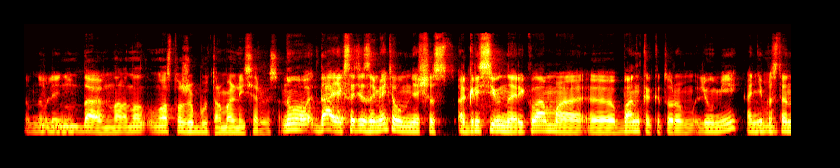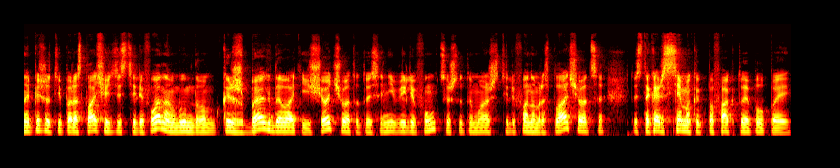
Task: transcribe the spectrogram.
Обновлений. Да, на- на- у нас тоже будут нормальные сервисы. Ну, да, я, кстати, заметил, у меня сейчас агрессивная реклама э, банка, которым Люми, они Мгм. постоянно пишут, типа, расплачивайтесь с телефоном, будем вам кэшбэк давать, еще чего-то. То есть они ввели функцию, что ты можешь с телефоном расплачиваться. То есть такая же система, как по факту Apple Pay.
